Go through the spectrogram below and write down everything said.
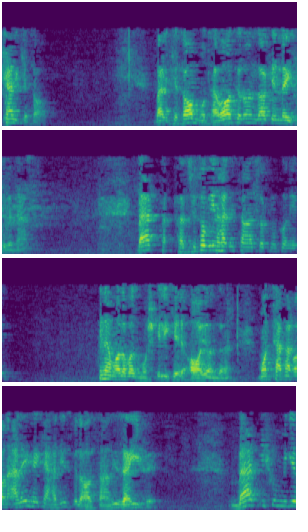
کل کتاب بل کتاب متواترون لکن لیس به نصر بعد پس چطور این حدیث تمسک می‌کنید این هم حالا باز مشکلی که آیان دارن. متفقان علیه که حدیث به لحاظ سندی ضعیفه. بعد ایشون میگه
